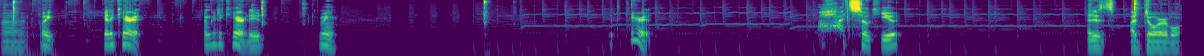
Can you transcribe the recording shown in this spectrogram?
Uh, wait. Get a carrot. Come get a carrot, dude. Come here. Get the carrot. It's so cute. It is adorable.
